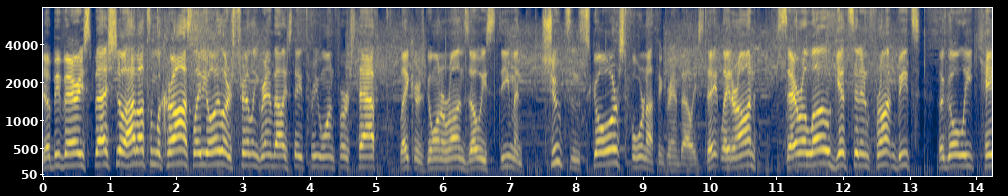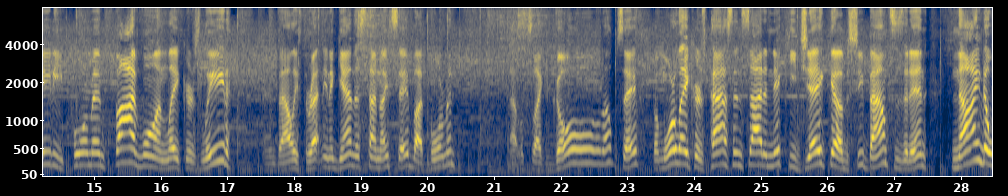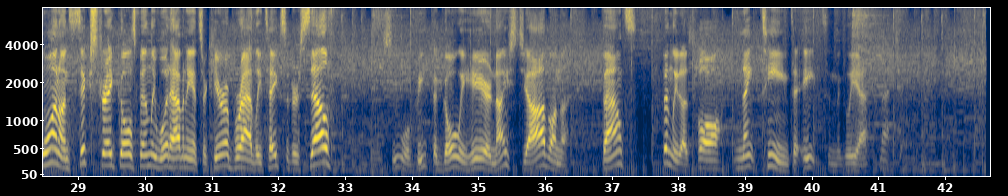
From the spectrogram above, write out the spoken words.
Should be very special. How about some lacrosse? Lady Oilers trailing Grand Valley State 3-1 first half. Lakers go on a run. Zoe Steeman shoots and scores 4-0 Grand Valley State. Later on, Sarah Lowe gets it in front and beats the goalie Katie Poorman. 5-1 Lakers lead. And Valley threatening again. This time nice save by Poorman. That looks like a goal. Nope, save. But more Lakers pass inside of Nikki Jacobs. She bounces it in. 9 to 1 on six straight goals. Findlay would have an answer. Kira Bradley takes it herself. She will beat the goalie here. Nice job on the bounce. Findlay does fall 19 to 8 in the GLIAC matchup.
